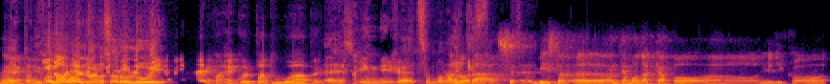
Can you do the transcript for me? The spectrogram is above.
eh, detto, eh, no, vogliono solo lui. è colpa tua perché eh, quindi cioè, insomma allora se, visto, eh, andiamo da capo io dico,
